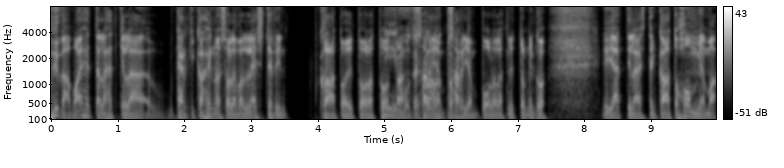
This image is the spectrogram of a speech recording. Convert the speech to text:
hyvä vaihe tällä hetkellä. Kärkikahinoissa oleva Leicesterin kaatoi tuolla tuota Niin sarjan, kaato. sarjan puolella. Että nyt on niinku jättiläisten kaato hommia. Ma,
